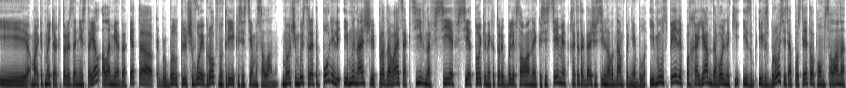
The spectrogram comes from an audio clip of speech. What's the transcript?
и маркетмейкер, который за ней стоял, Alameda, это как бы был ключевой игрок внутри экосистемы Solana. Мы очень быстро это поняли, и мы начали продавать активно все-все токены, которые были в Solana экосистеме, хотя тогда еще сильного дампа не было. И мы успели по хаям довольно-таки их сбросить, а после этого, по-моему, Solana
